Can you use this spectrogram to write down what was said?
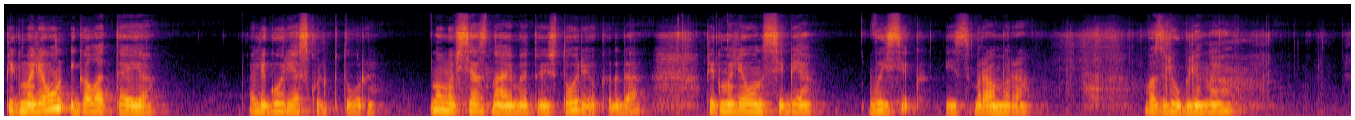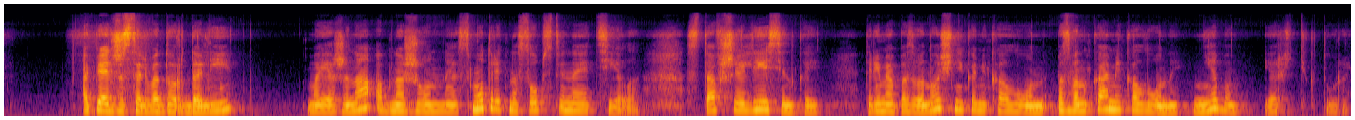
Пигмалион и Галатея. Аллегория скульптуры. Ну, мы все знаем эту историю, когда Пигмалион себе высек из мрамора возлюбленную. Опять же Сальвадор Дали. Моя жена, обнаженная, смотрит на собственное тело, ставшее лесенкой – тремя позвоночниками колонны, позвонками колонны, небом и архитектурой.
